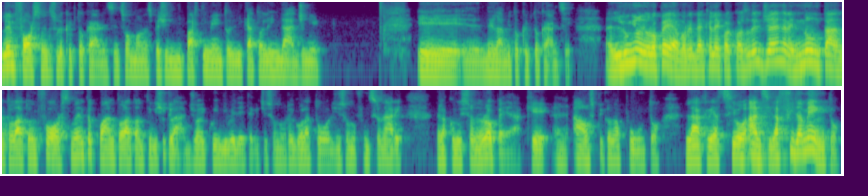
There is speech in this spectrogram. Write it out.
l'enforcement sulle cryptocurrency, insomma una specie di dipartimento dedicato alle indagini e, eh, nell'ambito cryptocurrency. Eh, L'Unione Europea vorrebbe anche lei qualcosa del genere, non tanto lato enforcement quanto lato antiriciclaggio e quindi vedete che ci sono regolatori, ci sono funzionari della Commissione Europea che eh, auspicano appunto la creazione, anzi l'affidamento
